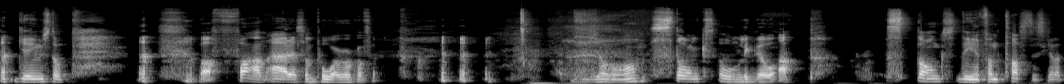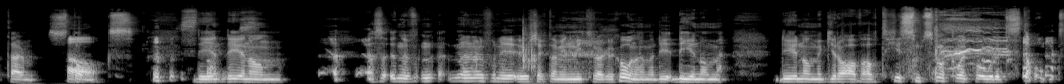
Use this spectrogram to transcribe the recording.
GameStop. Vad fan är det som pågår Koffe? Ja, Stonks only go up. stonks, det är en fantastisk jävla term. Stonks. Det, är, det är någon... Alltså, nu, nu, får ni ursäkta min mikroaggression här, men det, det är ju någon med, det är ju någon med grav autism som har kommit på ordet stonks.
